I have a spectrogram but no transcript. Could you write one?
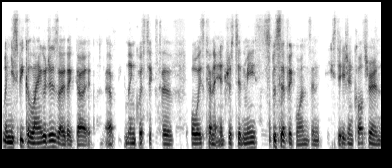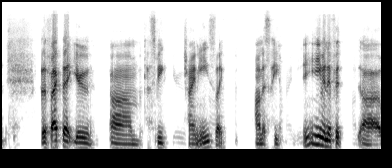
when you speak of languages, I think uh, uh, linguistics have always kind of interested me, specific ones in East Asian culture, and the fact that you um, can speak Chinese, like honestly, even if it uh,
